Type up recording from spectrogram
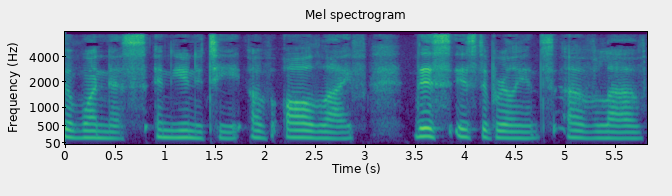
the oneness and unity of all life. This is the brilliance of love,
